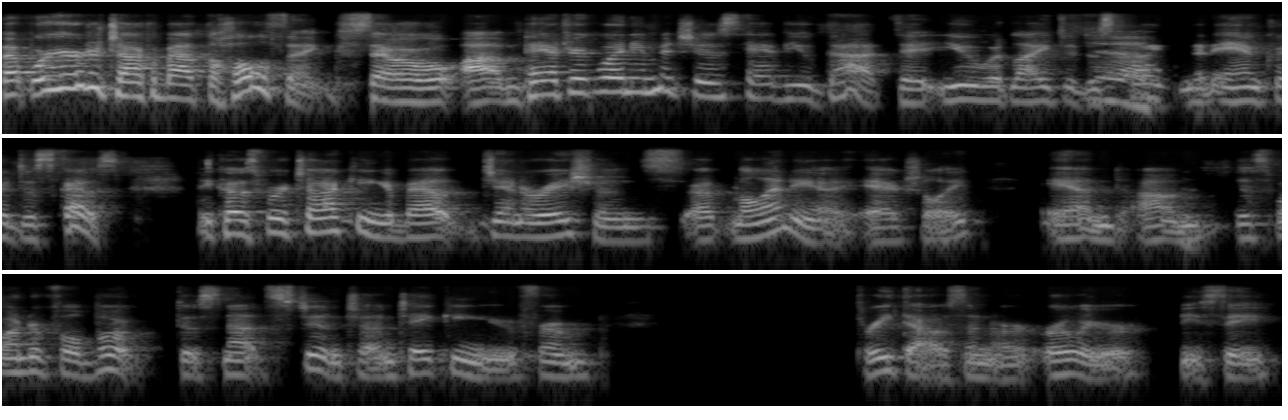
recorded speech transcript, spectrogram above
But we're here to talk about the whole thing. So um, Patrick, what images have you got that you would like to display that Anne could discuss? Because we're talking about generations, uh, millennia actually. And um, this wonderful book does not stint on taking you from 3000 or earlier BC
